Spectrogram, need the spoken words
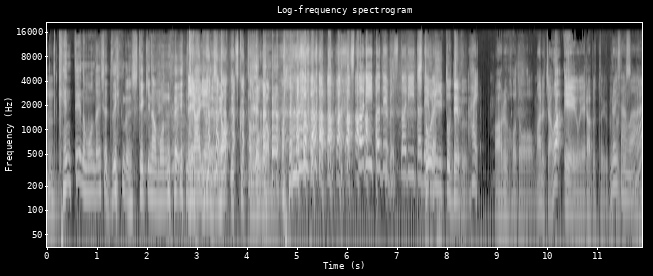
うん検定の問題にしては随分私的な問題 え、内いいです。容ね。だって作ったの僕だも リートデブストリートデブストリートデブ。はいなるほど。まるちゃんは A を選ぶということですね。ロイさんは？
